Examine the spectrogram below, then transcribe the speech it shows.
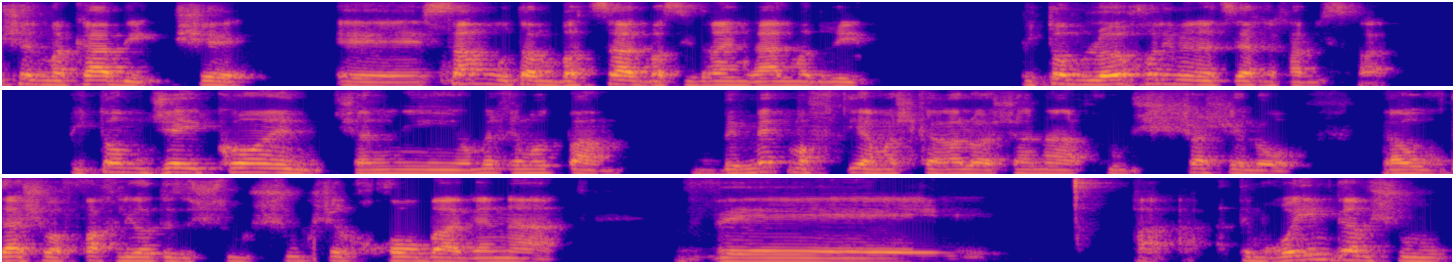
של מכבי, ששמו אותם בצד בסדרה עם ריאל מדריד, פתאום לא יכולים לנצח לך משחק. פתאום ג'יי כהן, שאני אומר לכם עוד פעם, באמת מפתיע מה שקרה לו השנה, החולשה שלו, והעובדה שהוא הפך להיות איזשהו שוק של חור בהגנה, ואתם רואים גם שהוא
